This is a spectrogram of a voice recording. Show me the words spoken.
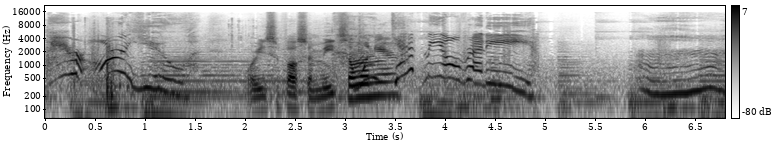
where are you? Were you supposed to meet someone here? Get me already! Uh,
